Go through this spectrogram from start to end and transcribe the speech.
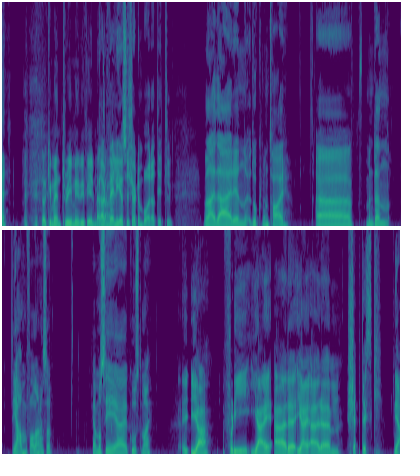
Documentary movie film. Det hadde vært veldig gøy hvis du kjørte en Bora-tittel. Men nei, det er en dokumentar. Uh, men den Jeg anbefaler den, altså. Jeg må si jeg koste meg. Ja, fordi jeg er, jeg er um, skeptisk. Ja.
